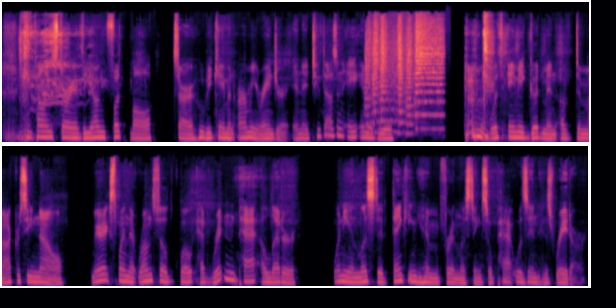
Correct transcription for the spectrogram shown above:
compelling story of the young football star who became an Army Ranger. In a 2008 interview with Amy Goodman of Democracy Now!, Mary explained that Rumsfeld, quote, had written Pat a letter when he enlisted, thanking him for enlisting, so Pat was in his radar,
